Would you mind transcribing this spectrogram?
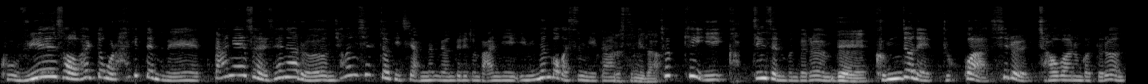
그 위에서 활동을 하기 때문에 땅에서의 생활은 현실적이지 않는 면들이 좀 많이 있는 것 같습니다. 그렇습니다. 특히 이 갑진생 분들은 네. 금전의 득과 실을 좌우하는 것들은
